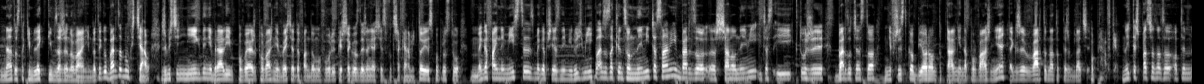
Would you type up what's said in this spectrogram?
na to z takim lekkim zażenowaniem. Dlatego bardzo bym chciał, żebyście nigdy nie brali powa- poważnie wejścia do fandomu fury, pierwszego zderzenia się z futrzakami. To jest po prostu mega fajne miejsce z mega przyjaznymi ludźmi, bardzo zakręconymi czasami, bardzo e, szalonymi i, czas, i którzy bardzo często nie wszystko biorą totalnie na poważnie, także warto na to też brać poprawkę. No i też patrząc na to o tym,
